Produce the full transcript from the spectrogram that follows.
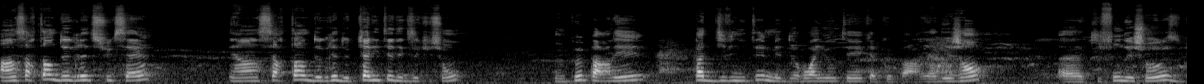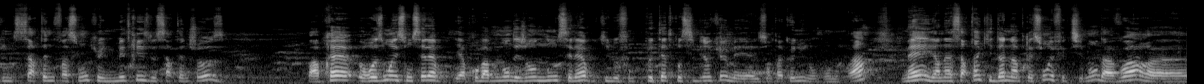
à un certain degré de succès et à un certain degré de qualité d'exécution, on peut parler, pas de divinité, mais de royauté quelque part. Il y a des gens euh, qui font des choses d'une certaine façon, qui ont une maîtrise de certaines choses. Bon, après, heureusement, ils sont célèbres. Il y a probablement des gens non célèbres qui le font peut-être aussi bien qu'eux, mais ils sont pas connus, donc voilà. Mais il y en a certains qui donnent l'impression, effectivement, d'avoir euh,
